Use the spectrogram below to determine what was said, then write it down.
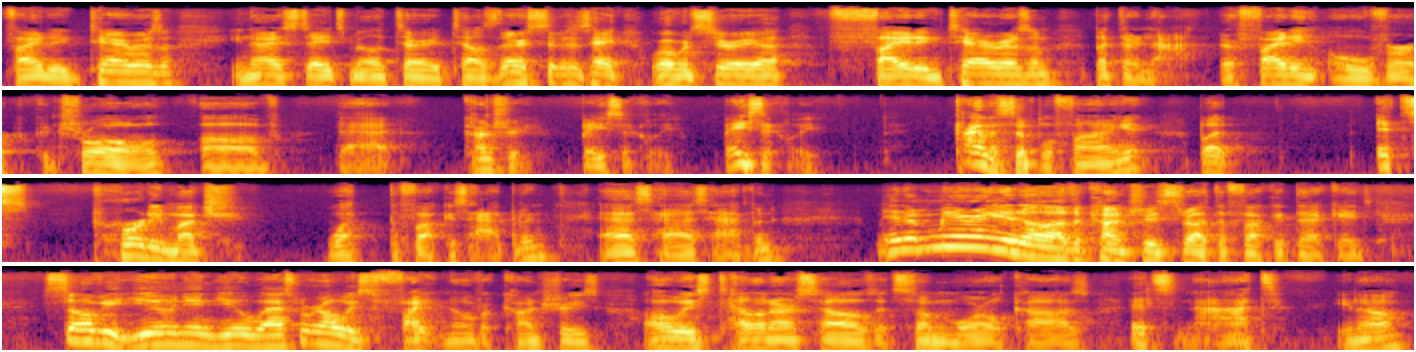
fighting terrorism. United States military tells their citizens, hey, we're over in Syria fighting terrorism. But they're not. They're fighting over control of that country, basically. Basically. Kind of simplifying it, but it's pretty much what the fuck is happening, as has happened in a myriad of other countries throughout the fucking decades. Soviet Union, US, we're always fighting over countries, always telling ourselves it's some moral cause. It's not, you know?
